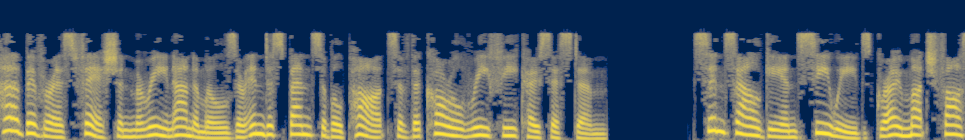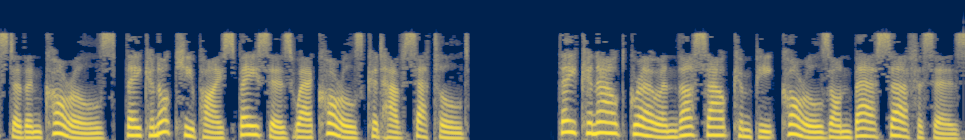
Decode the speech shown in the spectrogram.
Herbivorous fish and marine animals are indispensable parts of the coral reef ecosystem. Since algae and seaweeds grow much faster than corals, they can occupy spaces where corals could have settled. They can outgrow and thus outcompete corals on bare surfaces.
